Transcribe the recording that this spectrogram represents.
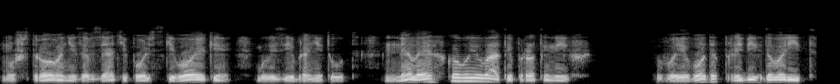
Муштровані завзяті польські вояки були зібрані тут. Нелегко воювати проти них. Воєвода прибіг до воріт.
